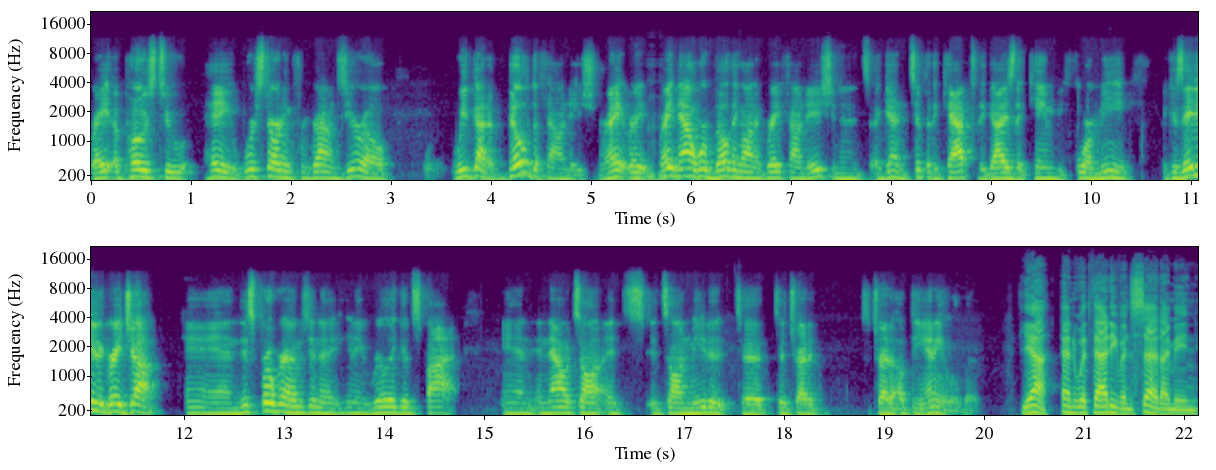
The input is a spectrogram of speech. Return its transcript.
right? Opposed to, hey, we're starting from ground zero. We've got to build the foundation, right? Right. Mm-hmm. Right now, we're building on a great foundation, and it's again tip of the cap to the guys that came before me because they did a great job. And this program's in a in a really good spot and and now it's on it's it's on me to to to try to to try to up the ante a little bit. Yeah, and with that even said, I mean,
